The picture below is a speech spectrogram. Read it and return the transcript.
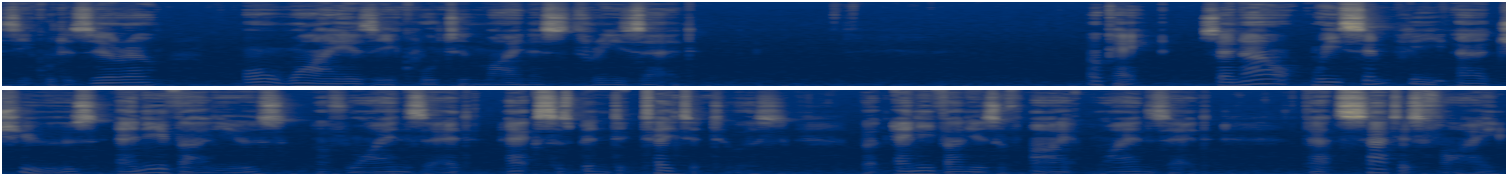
is equal to 0, or y is equal to minus 3z. Okay, so now we simply uh, choose any values of y and z. x has been dictated to us, but any values of I, y and z that satisfy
